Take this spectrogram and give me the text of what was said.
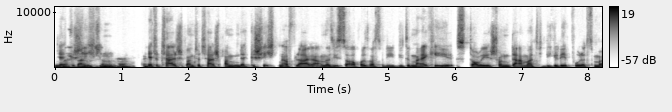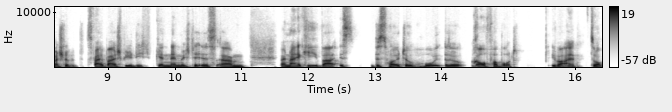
Der hat Geschichten, ja. ja. total spannend, total spannend. Der hat Geschichten auf Lager und da siehst du auch, was du die, diese Nike-Story schon damals, wie die gelebt wurde. Zum Beispiel zwei Beispiele, die ich gerne nennen möchte, ist ähm, bei Nike war ist bis heute also Rauchverbot überall. So,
